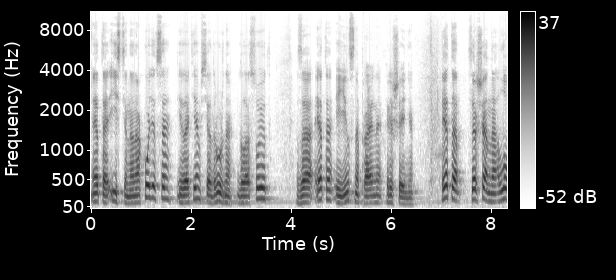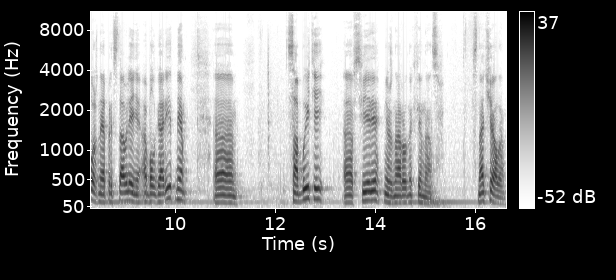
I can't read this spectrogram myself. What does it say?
эта истина находится, и затем все дружно голосуют за это единственное правильное решение. Это совершенно ложное представление об алгоритме э, событий э, в сфере международных финансов. Сначала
